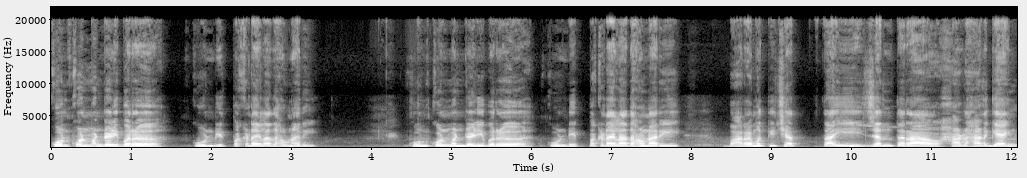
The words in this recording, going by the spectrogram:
कोण कोण मंडळी बरं कोंडीत पकडायला धावणारी? कोण कोण मंडळी बरं कोंडीत पकडायला धावणारी? बारामतीच्या ताई जंतराव हाडहाड गँग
